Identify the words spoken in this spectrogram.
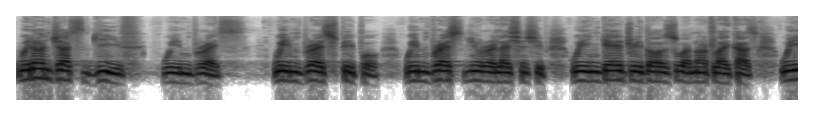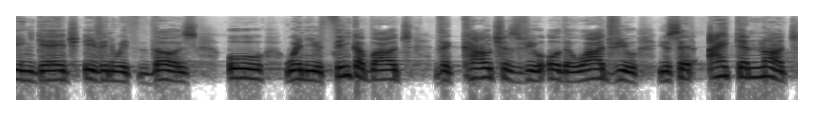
We don't just give, we embrace. We embrace people. We embrace new relationship. We engage with those who are not like us. We engage even with those who, when you think about the culture's view or the world view, you said, I cannot,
